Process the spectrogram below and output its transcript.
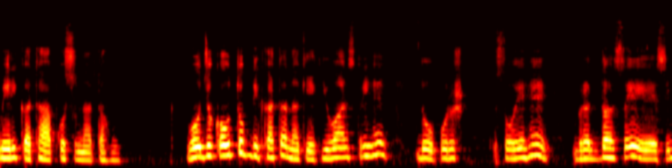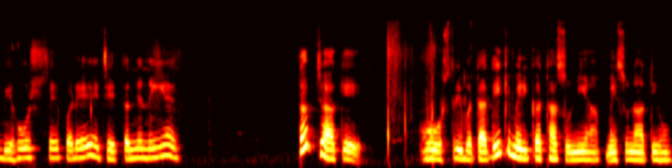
मेरी कथा आपको सुनाता हूँ। वो जो कौतुक दिखाता ना कि एक युवान स्त्री है, दो पुरुष सोए हैं, वृद्ध से, ऐसी बेहोश से पड़े चैतन्य नहीं है। तब जाके वो स्त्री बताती कि मेरी कथा सुनिए, आप, मैं सुनाती हूँ।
